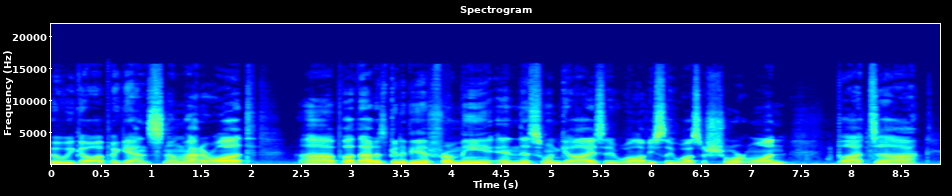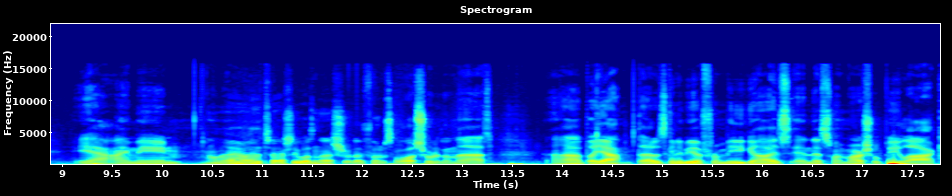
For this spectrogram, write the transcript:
who we go up against, no matter what. Uh, but that is going to be it from me in this one, guys. It obviously was a short one, but uh, yeah, I mean, well, it actually wasn't that short. I thought it was a lot shorter than that. Uh, but yeah, that is going to be it from me, guys. And this one, Marshall Belak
